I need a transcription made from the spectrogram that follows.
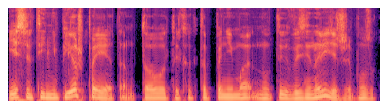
если ты не пьешь при этом, то ты как-то понимаешь, ну, ты возненавидишь же музыку.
